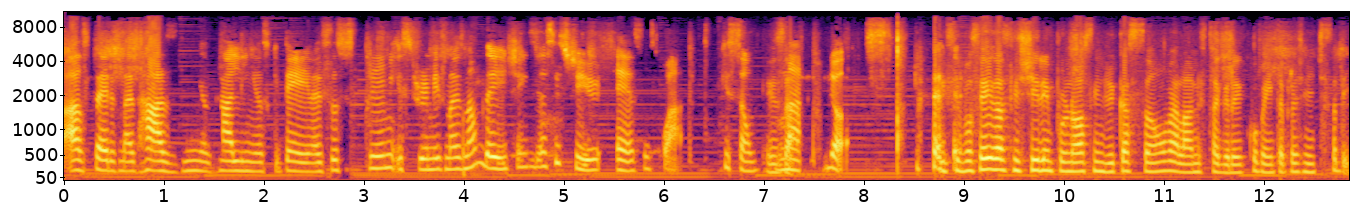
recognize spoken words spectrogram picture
as séries mais rasinhas, ralinhas que tem aí nesses stream, streams, mas não deixem de assistir essas quatro, que são Exato. maravilhosas. E se vocês assistirem por nossa indicação, vai lá no Instagram e comenta pra gente saber.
